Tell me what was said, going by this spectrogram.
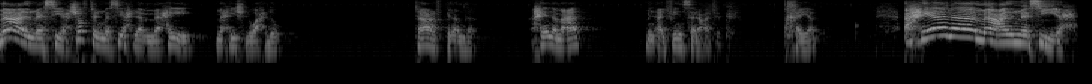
مع المسيح. شفت المسيح لما حي؟ ما حيش لوحده. تعرف الكلام ده؟ أحيانا معاه من ألفين سنة على فكرة. تخيل. أحيانا مع المسيح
